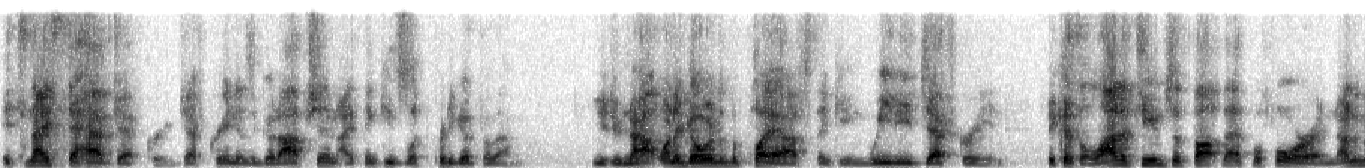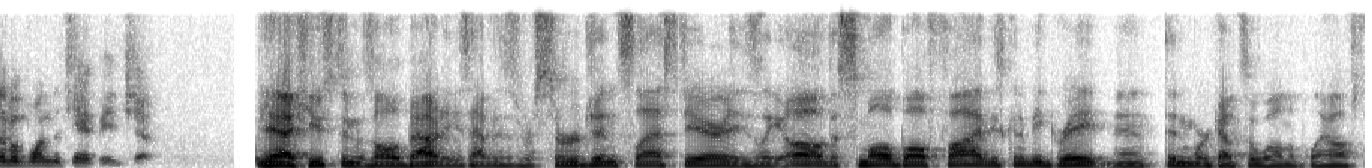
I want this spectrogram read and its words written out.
it's nice to have Jeff Green. Jeff Green is a good option. I think he's looked pretty good for them. You do not want to go into the playoffs thinking we need Jeff Green because a lot of teams have thought that before and none of them have won the championship. Yeah, Houston was all about it. He's having his resurgence last year. He's like, oh, the small ball five, he's going to be great. Man, didn't work out so well in the playoffs.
